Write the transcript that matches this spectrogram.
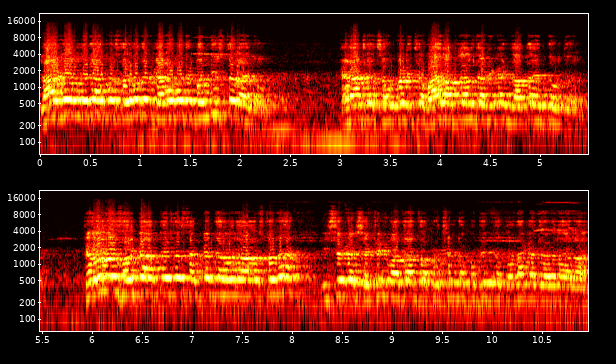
लॉकडाऊन मध्ये आपण सर्वजण घरामध्ये बंदिस्त राहिलो. घराच्या चौकटीच्या बाहेर आपल्याला त्या ठिकाणी जाता येत नव्हतं. करोना सारखं अत्यंत संकट ज्यावेळेला आलं असतं ना निसर्ग चक्रीवादळाचा प्रचंड पद्धतीचा तडाखा ज्यावेळेला आला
